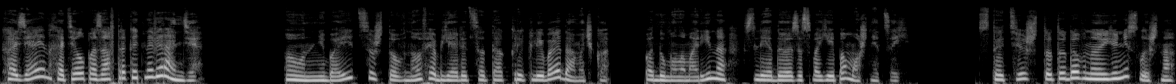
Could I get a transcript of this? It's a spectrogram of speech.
Хозяин хотел позавтракать на веранде». «Он не боится, что вновь объявится так крикливая дамочка», — подумала Марина, следуя за своей помощницей. «Кстати, что-то давно ее не слышно.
